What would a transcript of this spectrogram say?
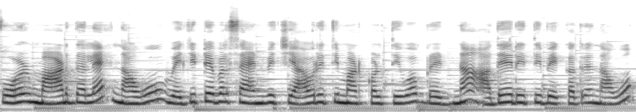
ಫೋಲ್ಡ್ ಮಾಡ್ದಲೇ ನಾವು ವೆಜಿಟೇಬಲ್ ಸ್ಯಾಂಡ್ವಿಚ್ ಯಾವ ರೀತಿ ಮಾಡ್ಕೊಳ್ತೀವೋ ಬ್ರೆಡ್ನ ಅದೇ ರೀತಿ ಬೇಕಾದರೆ ನಾವು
